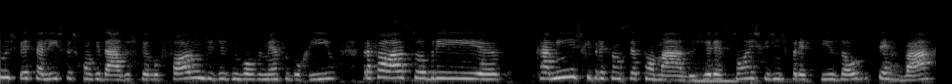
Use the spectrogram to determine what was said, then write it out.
um especialistas convidados pelo Fórum de Desenvolvimento do Rio para falar sobre caminhos que precisam ser tomados, direções que a gente precisa observar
